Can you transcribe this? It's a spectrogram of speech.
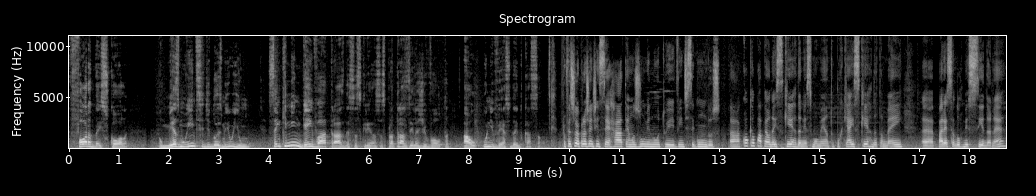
fora da escola, o mesmo índice de 2001, sem que ninguém vá atrás dessas crianças para trazê-las de volta ao universo da educação. Professor, para a gente encerrar, temos um minuto e 20 segundos. Ah, qual é o papel da esquerda nesse momento? Porque a esquerda também eh, parece adormecida, né?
